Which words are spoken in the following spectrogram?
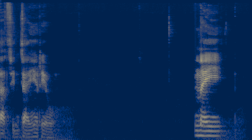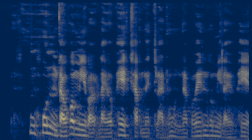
ตัดสินใจให้เร็ว ในหุ้นเราก็มีหลายประเภทครับในตลาดหุ้นนะประเภทก็มีหลายประเภท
